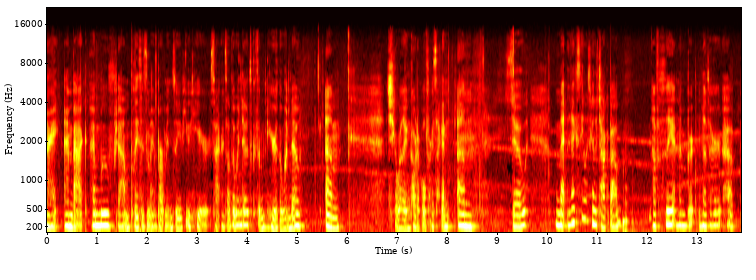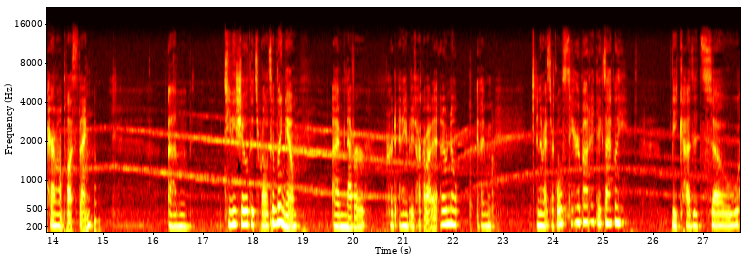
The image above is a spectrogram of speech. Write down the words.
All right, I'm back. I moved um, places in my apartment, so if you hear sirens out the window, it's because I'm near the window. Um, just got really uncomfortable for a second. Um, so my, the next thing I was going to talk about, obviously a number, another uh, Paramount Plus thing. Um, TV show that's relatively new. I've never heard anybody talk about it. I don't know if I'm in the right circles to hear about it exactly because it's so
